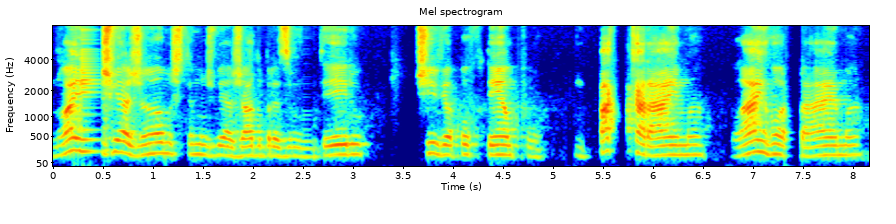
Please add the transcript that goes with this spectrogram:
Nós viajamos, temos viajado o Brasil inteiro. Tive há pouco tempo em Pacaraima, lá em Roraima,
